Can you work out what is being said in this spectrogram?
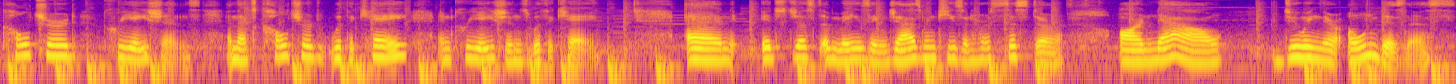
Kultured Kreations, and that's cultured with a K and creations with a K. And it's just amazing. Jasmine Keys and her sister are now doing their own business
